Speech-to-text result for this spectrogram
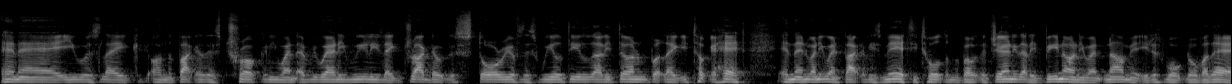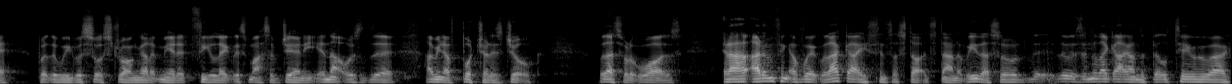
And uh, he was like on the back of this truck, and he went everywhere. And he really like dragged out the story of this wheel deal that he'd done. But like he took a hit, and then when he went back to his mates, he told them about the journey that he'd been on. He went, "Nah, mate, he just walked over there." But the weed was so strong that it made it feel like this massive journey. And that was the. I mean, I've butchered his joke, but that's what it was. And I, I don't think I've worked with that guy since I started stand up either. So th- there was another guy on the bill too who I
